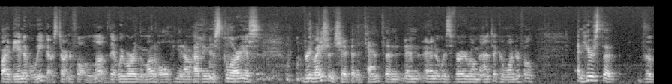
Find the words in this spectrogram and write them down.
by the end of a week, I was starting to fall in love. That we were in the mud hole, you know, having this glorious relationship in a tent, and, and, and it was very romantic and wonderful. And here's the, the,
